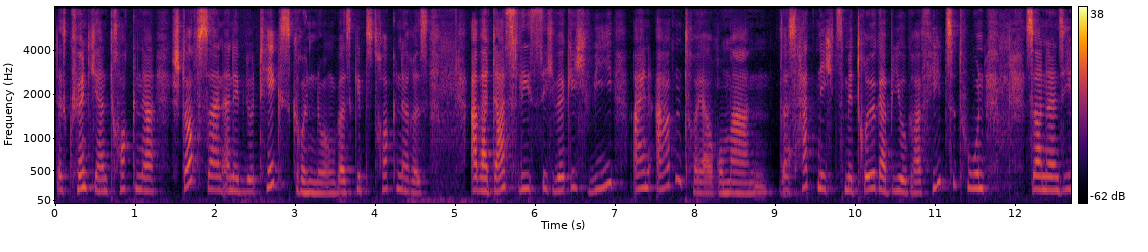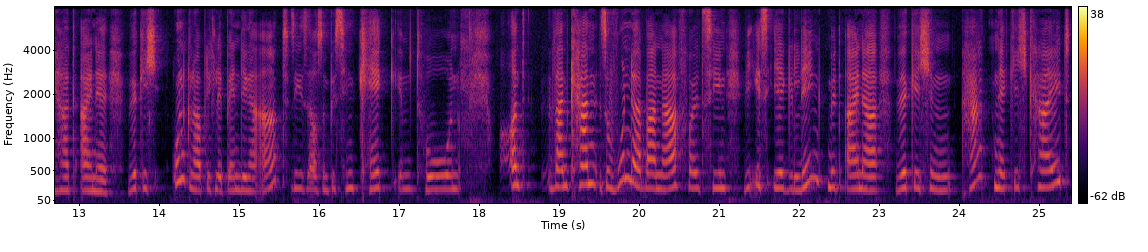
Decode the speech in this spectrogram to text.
das könnte ja ein trockener Stoff sein, eine Bibliotheksgründung. Was gibt's Trockeneres? Aber das liest sich wirklich wie ein Abenteuerroman. Das hat nichts mit dröger Biografie zu tun, sondern sie hat eine wirklich unglaublich lebendige Art. Sie ist auch so ein bisschen keck im Ton. Und man kann so wunderbar nachvollziehen, wie es ihr gelingt mit einer wirklichen Hartnäckigkeit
